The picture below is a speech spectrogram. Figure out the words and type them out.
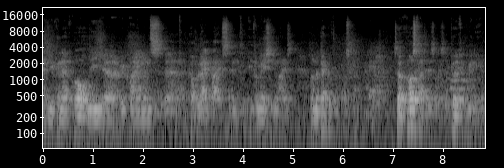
and you can have all the uh, requirements, uh, copyright-wise and information-wise, on the back of the postcard. So a postcard is, is a perfect medium.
